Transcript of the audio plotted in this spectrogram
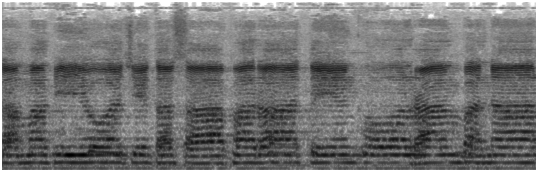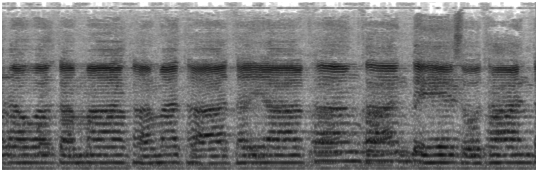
กรรมพิโยจิตสาภราติงโครัมปนารวกมมาขมาทาทยาคังคันติสุทันต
